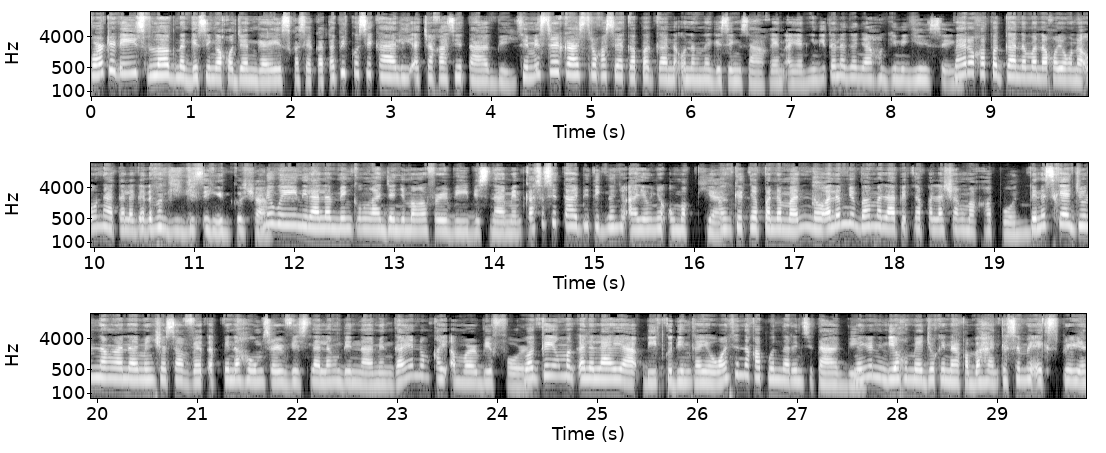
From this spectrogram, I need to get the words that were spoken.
For today's vlog, nagising ako dyan guys kasi katabi ko si Kali at saka si Tabi. Si Mr. Castro kasi kapag ka naunang nagising sa akin, ayan, hindi talaga niya ako ginigising. Pero kapag ka naman ako yung nauna, talaga namang gigisingin ko siya. Anyway, nilalambing ko nga dyan yung mga fur babies namin. Kaso si Tabi, tignan nyo, ayaw niyang umakyat. Ang cute niya pa naman, no? Alam niyo ba, malapit na pala siyang makapon. Pinaschedule na nga namin siya sa vet at pina-home service na lang din namin, gaya nung kay Amor before. Huwag kayong mag-alala, update ko din kayo once na nakapon na rin si Tabi. Ngayon, hindi ako medyo kinakabahan kasi may experience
